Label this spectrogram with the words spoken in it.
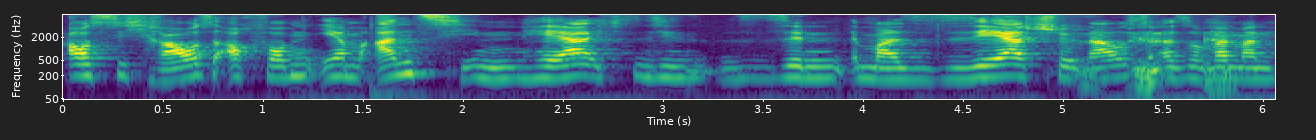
aus sich raus, auch von ihrem Anziehen her. Ich, sie sehen immer sehr schön aus. Also wenn man,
